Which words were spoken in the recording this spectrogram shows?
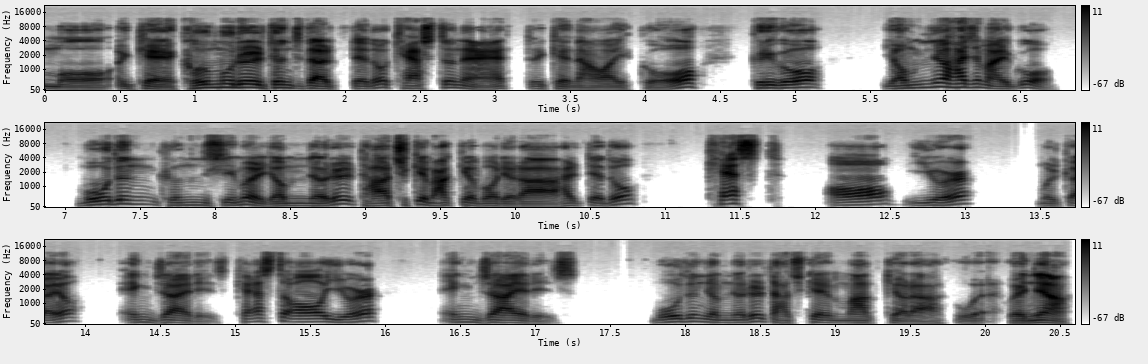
뭐 이렇게 그물을 던지다 할 때도 cast 이렇게 나와 있고 그리고 염려하지 말고 모든 근심을 염려를 다 주께 맡겨 버려라 할 때도 cast all your 뭘까요? anxieties. cast all your anxieties. 모든 염려를 다 주께 맡겨라. 왜- 왜냐?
